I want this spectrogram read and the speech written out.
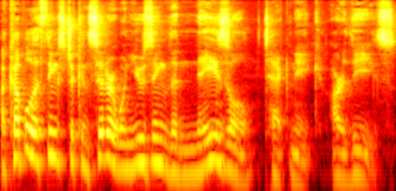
A couple of things to consider when using the nasal technique are these.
